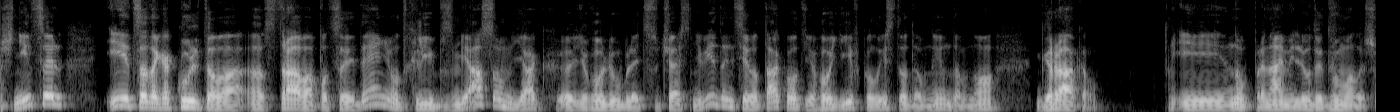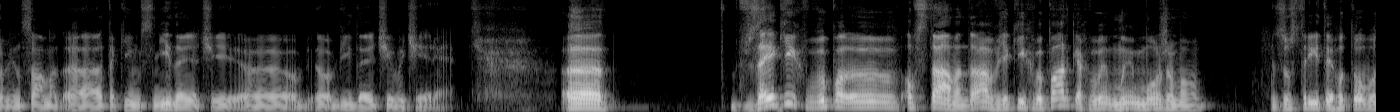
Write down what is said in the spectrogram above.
шніцель. І це така культова е, страва по цей день. От хліб з м'ясом, як е, його люблять сучасні відданці, отак от його їв колись то давним-давно Геракл. І, ну, принаймні, люди думали, що він саме е, таким снідає, чи е, обідає, чи вечеряє. Е, за яких випа- е, обставин, да, в яких випадках ви, ми можемо зустріти готову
